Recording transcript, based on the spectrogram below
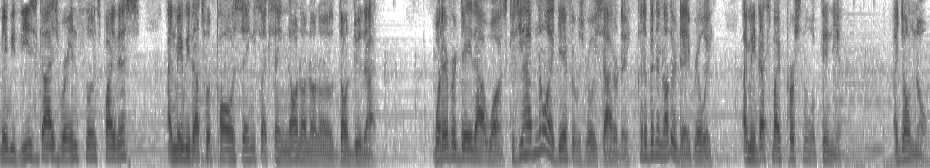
maybe these guys were influenced by this." And maybe that's what Paul is saying. He's like saying, no, no, no, no, don't do that. Whatever day that was, because you have no idea if it was really Saturday. Could have been another day, really. I mean, that's my personal opinion. I don't know.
